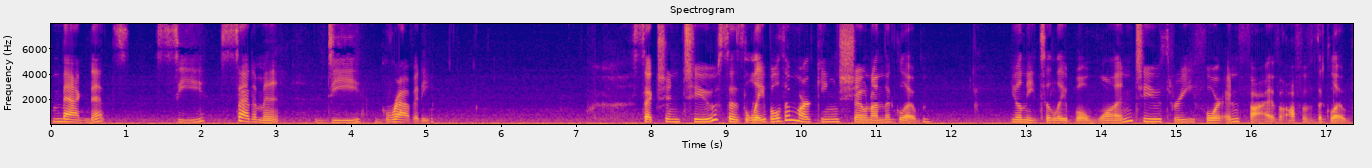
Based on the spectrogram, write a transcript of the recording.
magnets, C, sediment, D, gravity. Section 2 says label the markings shown on the globe. You'll need to label 1, 2, 3, 4, and 5 off of the globe.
